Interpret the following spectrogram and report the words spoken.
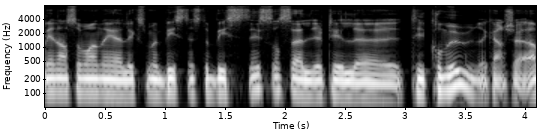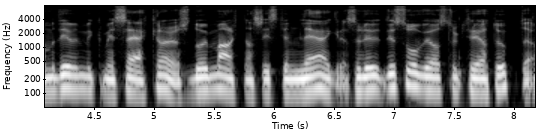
Medan om man är liksom en business to business som säljer till, eh, till kommuner kanske, ja, men det är mycket mer säkrare, så då är marknadsrisken lägre. Så det, det är så vi har strukturerat upp det.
